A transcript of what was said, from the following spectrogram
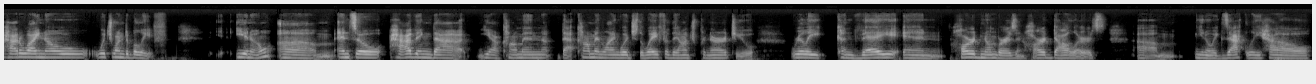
How do I know which one to believe? you know um and so having that yeah common that common language the way for the entrepreneur to really convey in hard numbers and hard dollars um you know exactly how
